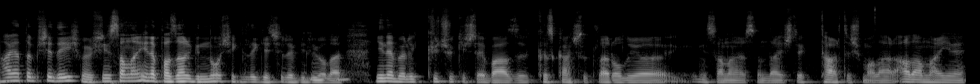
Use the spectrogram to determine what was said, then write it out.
hayatta bir şey değişmemiş. İnsanlar yine pazar gününü o şekilde geçirebiliyorlar. Yine böyle küçük işte bazı kıskançlıklar oluyor insanlar arasında işte tartışmalar. Adamlar yine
